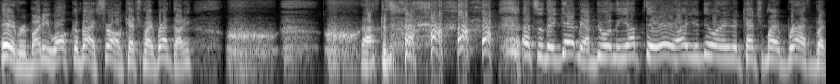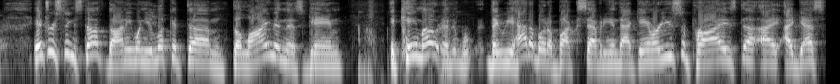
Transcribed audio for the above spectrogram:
Hey, everybody, welcome back. Sure, I'll catch my breath, Donnie. After that, that's what they get me. I'm doing the update. Hey, how you doing? I need to catch my breath. But interesting stuff, Donnie. When you look at um, the line in this game, it came out and they, we had about a buck seventy in that game. Are you surprised? Uh, I, I guess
